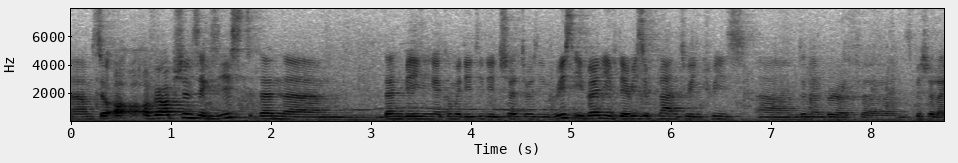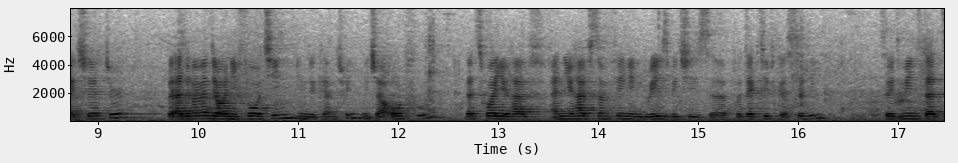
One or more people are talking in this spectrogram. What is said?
Um, so other options exist than, um, than being accommodated in shelters in Greece, even if there is a plan to increase um, the number of uh, specialized shelters. But at the moment there are only 14 in the country, which are all full. That's why you have, and you have something in Greece which is uh, protective custody. So it means that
